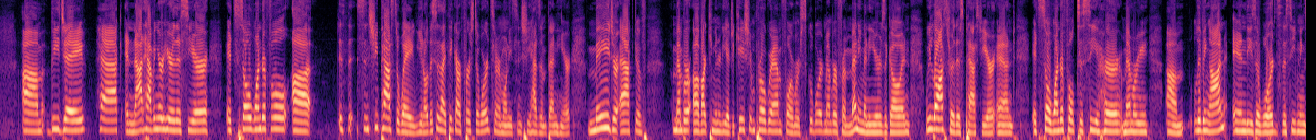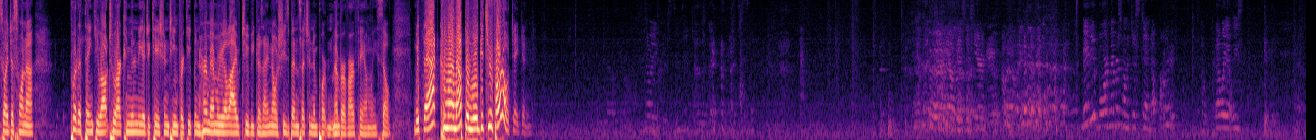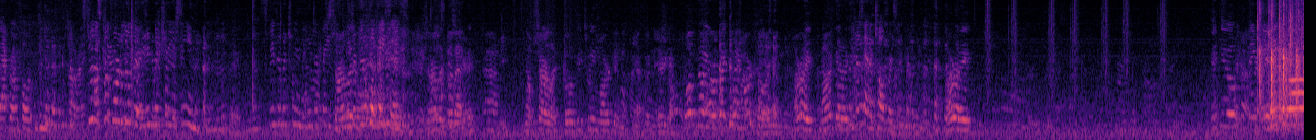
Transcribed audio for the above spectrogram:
um, BJ Hawk, and not having her here this year, it's so wonderful. Uh, since she passed away, you know, this is, I think, our first award ceremony since she hasn't been here. Major active member of our community education program, former school board member from many, many years ago, and we lost her this past year. And it's so wonderful to see her memory um, living on in these awards this evening. So I just want to put a thank you out to our community education team for keeping her memory alive too, because I know she's been such an important member of our family. So with that, come on up and we'll get your photo taken. Maybe board members want to just stand up on it. That way at least background photo. we can do- Students, come forward a little bit. We need to make sure you're seen. Squeeze in between. We need your faces. We need your beautiful faces. Charlotte, go that way. No, Charlotte, go between Mark and, Oh yeah, there you go. Well, no, you were right behind Mark though. I mean, All right, now I've got You to, just had a tall person in front of you. all right. Thank you. Thank you all.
